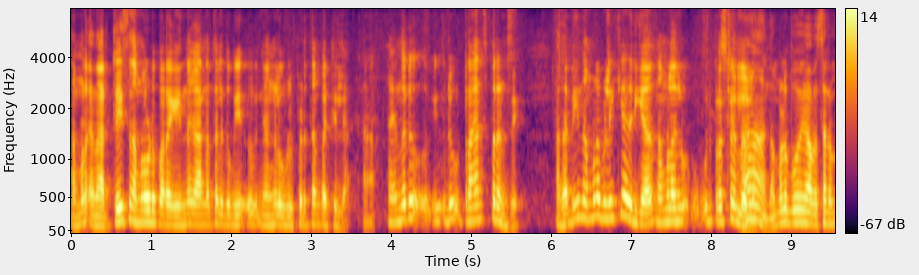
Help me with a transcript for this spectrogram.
നമ്മൾ അറ്റ്ലീസ്റ്റ് നമ്മളോട് പറയുക ഇന്ന കാരണത്താൽ ഇത് ഞങ്ങൾ ഉൾപ്പെടുത്താൻ പറ്റില്ല. എന്നൊരു ഒരു ട്രാൻസ്പെറൻസി. അതല്ലെങ്കിൽ നമ്മളെ വിളിക്കാതിരിക്കുക. നമ്മൾ ഒരു പ്രശ്നമില്ലല്ലോ. നമ്മൾ പോയി അവസരം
